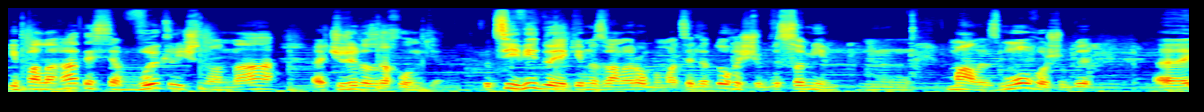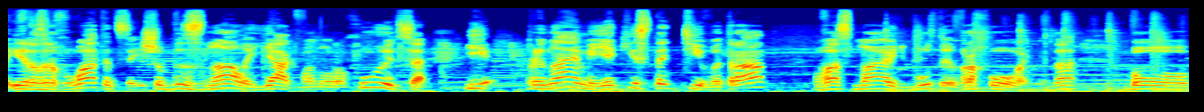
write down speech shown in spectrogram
і полагатися виключно на е, чужі розрахунки. Ці відео, які ми з вами робимо, це для того, щоб ви самі мали змогу, щоб ви е, і розрахувати це, і щоб ви знали, як воно рахується, і принаймні які статті витрат у вас мають бути враховані. Да? Бо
